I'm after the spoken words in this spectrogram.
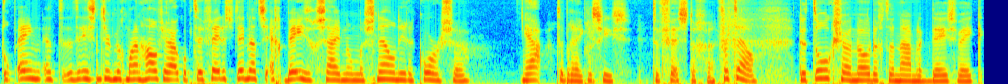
Op één, het, het is natuurlijk nog maar een half jaar ook op tv, dus ik denk dat ze echt bezig zijn om snel die records eh, Ja, te breken. precies. Te vestigen. Vertel. De talkshow nodigde namelijk deze week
